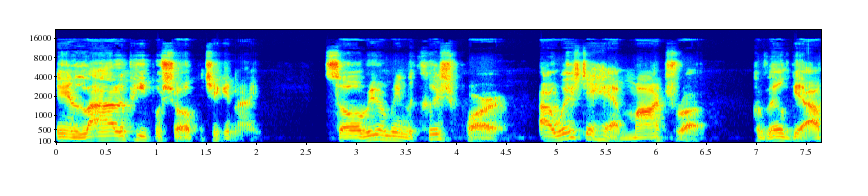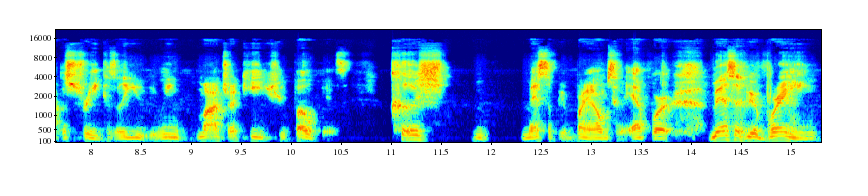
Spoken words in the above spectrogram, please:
And a lot of people show up for chicken night. So remembering the Kush part, I wish they had matcha because they'll get out the street because you I mean matcha keeps you focused. Kush mess up your brain, almost an F word, mess up your brain.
